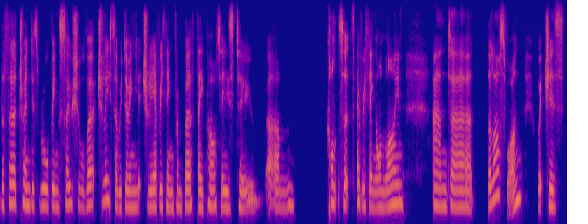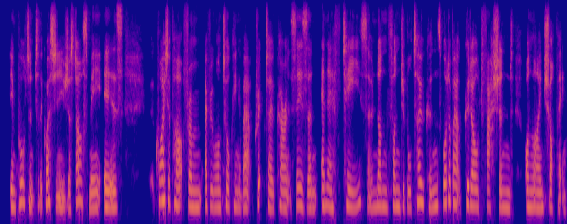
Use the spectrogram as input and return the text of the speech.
the third trend is we're all being social virtually. So we're doing literally everything from birthday parties to um, concerts, everything online. And uh, the last one, which is important to the question you just asked me, is quite apart from everyone talking about cryptocurrencies and NFT, so non fungible tokens, what about good old fashioned online shopping?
